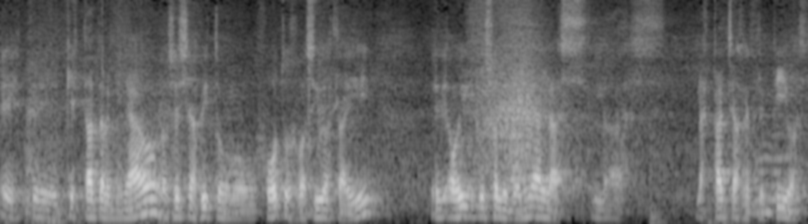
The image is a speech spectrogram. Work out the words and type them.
este, que está terminado. No sé si has visto fotos o has ido hasta ahí. Eh, hoy incluso le ponían las, las tachas reflectivas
